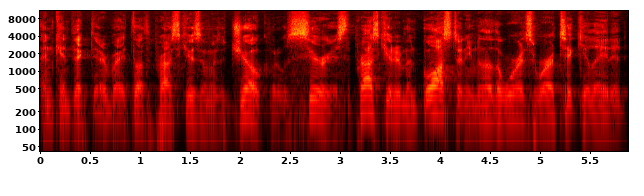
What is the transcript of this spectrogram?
and convicted. Everybody thought the prosecution was a joke, but it was serious. The prosecuted him in Boston, even though the words were articulated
